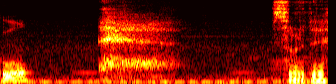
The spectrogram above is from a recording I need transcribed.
Cool. それで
